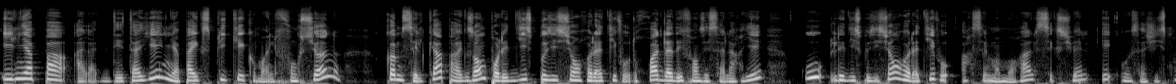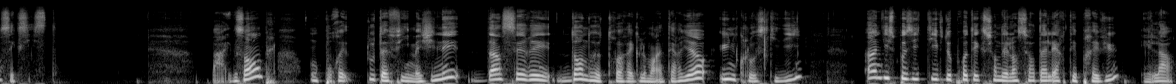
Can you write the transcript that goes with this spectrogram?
Il n'y a pas à la détailler, il n'y a pas à expliquer comment elle fonctionne, comme c'est le cas par exemple pour les dispositions relatives aux droits de la défense des salariés ou les dispositions relatives au harcèlement moral, sexuel et aux agissements sexistes. Par exemple, on pourrait tout à fait imaginer d'insérer dans notre règlement intérieur une clause qui dit un dispositif de protection des lanceurs d'alerte est prévu, et là,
